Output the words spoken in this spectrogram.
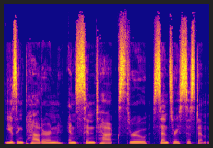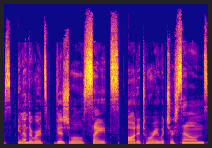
using pattern and syntax through sensory systems. In other words, visual, sights, auditory, which are sounds,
